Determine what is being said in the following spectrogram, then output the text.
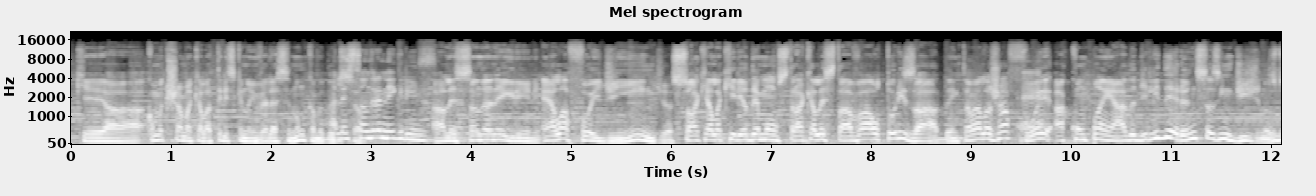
porque a. Como é que chama aquela atriz que não envelhece nunca, meu Deus do céu? Alessandra Negrini. A Alessandra Negrini. Ela foi de Índia, só que ela queria demonstrar que ela estava autorizada. Então ela já foi acompanhada de lideranças indígenas,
